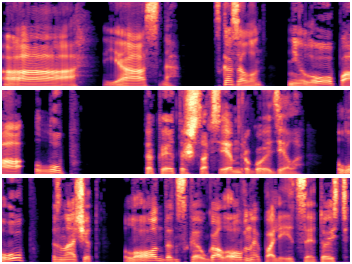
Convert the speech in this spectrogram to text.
«А, ясно», — сказал он. «Не луп, а луп. Так это ж совсем другое дело. Луп, значит, лондонская уголовная полиция, то есть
